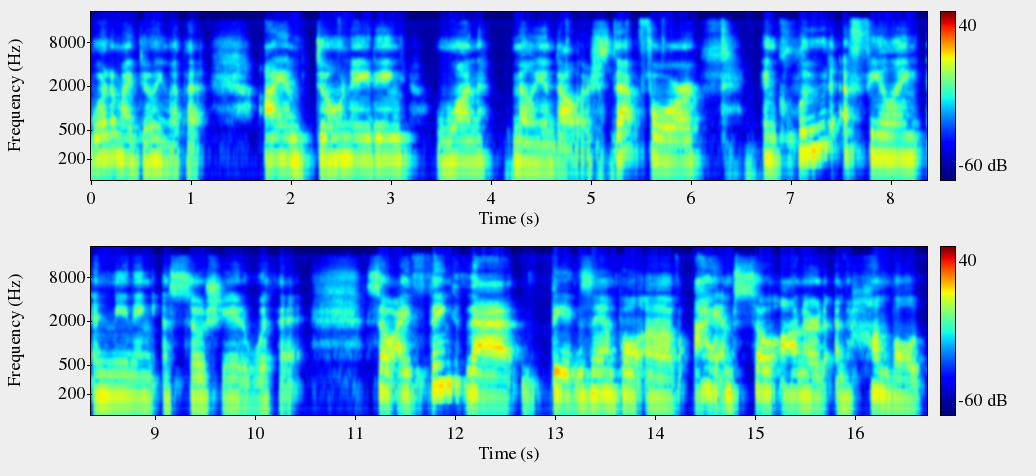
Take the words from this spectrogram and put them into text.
What am I doing with it? I am donating $1 million. Step four, include a feeling and meaning associated with it. So I think that the example of I am so honored and humbled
